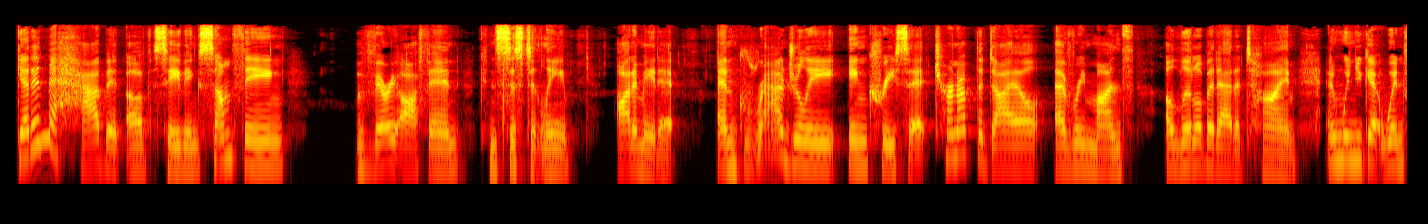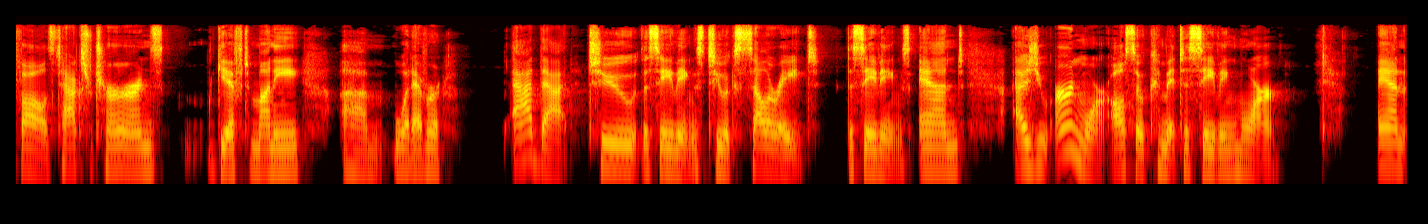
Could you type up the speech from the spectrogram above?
Get in the habit of saving something very often, consistently, automate it, and gradually increase it. Turn up the dial every month, a little bit at a time. And when you get windfalls, tax returns, gift money, um, whatever, add that to the savings to accelerate the savings. And as you earn more, also commit to saving more. And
